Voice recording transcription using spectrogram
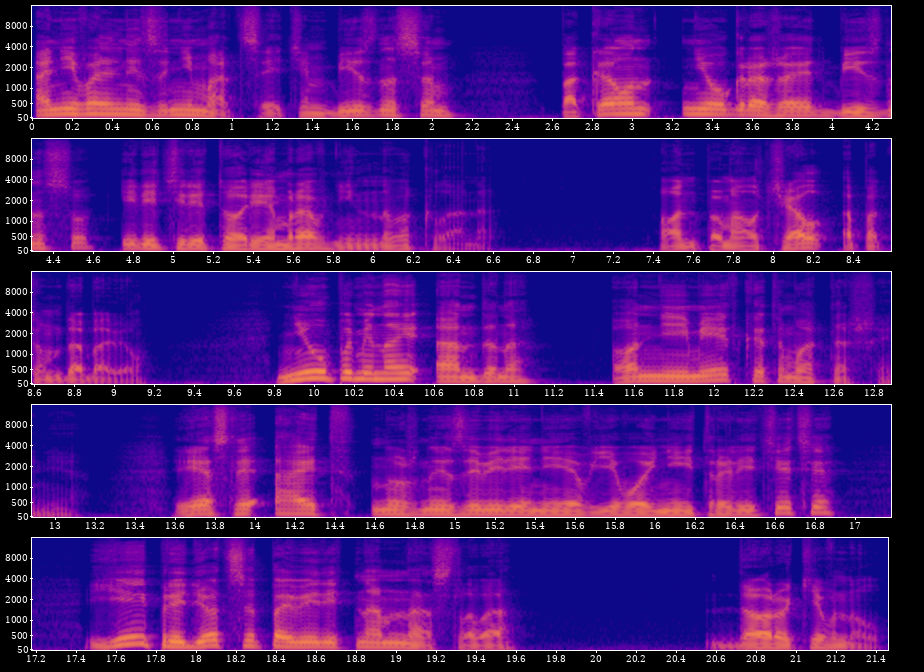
Они вольны заниматься этим бизнесом, пока он не угрожает бизнесу или территориям равнинного клана. Он помолчал, а потом добавил. «Не упоминай Андена, он не имеет к этому отношения. Если Айт нужны заверения в его нейтралитете, ей придется поверить нам на слово. Доро кивнул.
